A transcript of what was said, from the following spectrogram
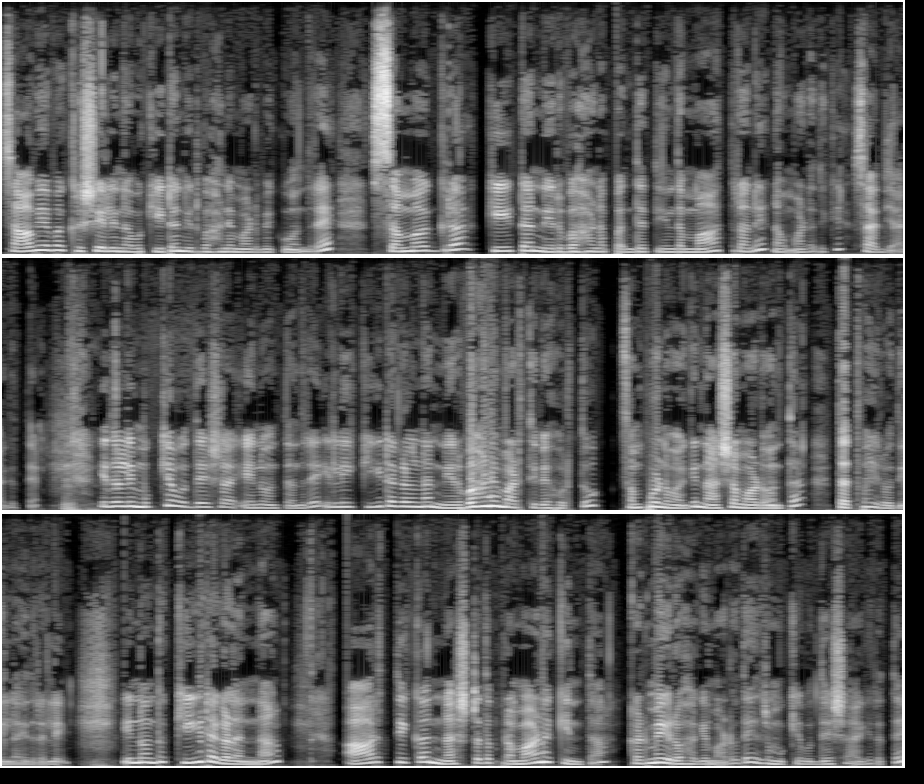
ಸಾವಯವ ಕೃಷಿಯಲ್ಲಿ ನಾವು ಕೀಟ ನಿರ್ವಹಣೆ ಮಾಡಬೇಕು ಅಂದ್ರೆ ಸಮಗ್ರ ಕೀಟ ನಿರ್ವಹಣಾ ಪದ್ಧತಿಯಿಂದ ಮಾತ್ರನೇ ನಾವು ಮಾಡೋದಕ್ಕೆ ಸಾಧ್ಯ ಆಗುತ್ತೆ. ಇದರಲ್ಲಿ ಮುಖ್ಯ ಉದ್ದೇಶ ಏನು ಅಂತಂದ್ರೆ ಇಲ್ಲಿ ಕೀಟಗಳನ್ನ ನಿರ್ವಹಣೆ ಮಾಡ್ತೀವಿ ಹೊರತು ಸಂಪೂರ್ಣವಾಗಿ ನಾಶ ಮಾಡುವಂಥ ತತ್ವ ಇರೋದಿಲ್ಲ ಇದರಲ್ಲಿ. ಇನ್ನೊಂದು ಕೀಟಗಳನ್ನು ಆರ್ಥಿಕ ನಷ್ಟದ ಪ್ರಮಾಣಕ್ಕಿಂತ ಕಡಿಮೆ ಇರೋ ಹಾಗೆ ಮಾಡೋದೇ ಇದರ ಮುಖ್ಯ ಉದ್ದೇಶ ಆಗಿರುತ್ತೆ.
